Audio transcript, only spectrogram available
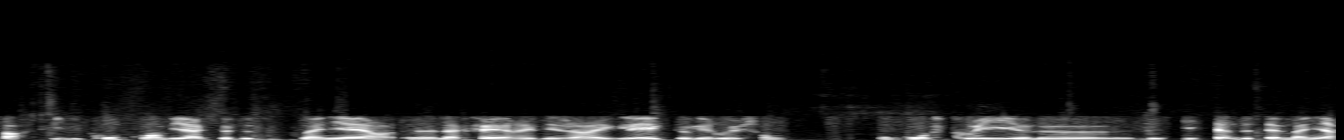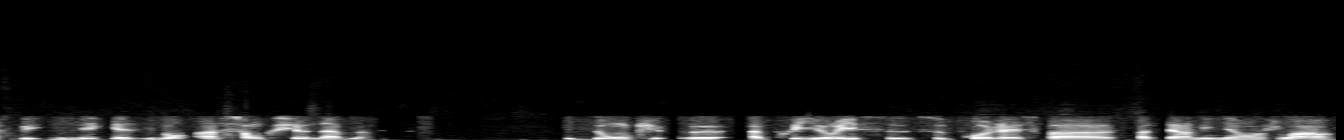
parce qu'il comprend bien que de toute manière l'affaire est déjà réglée, que les Russes ont, ont construit le, système de telle manière qu'il est quasiment insanctionnable. donc, a priori, ce, projet sera, terminé en juin.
